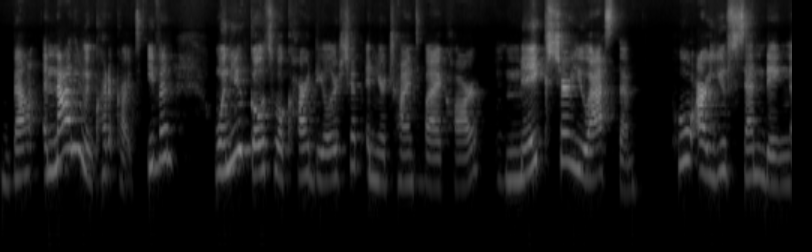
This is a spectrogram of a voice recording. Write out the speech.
bound and not even credit cards. Even when you go to a car dealership and you're trying to buy a car, Mhm. make sure you ask them, who are you sending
